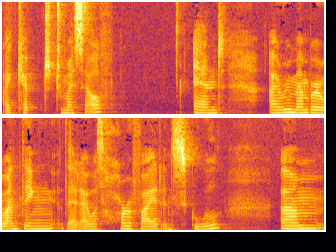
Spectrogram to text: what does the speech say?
I kept to myself. And I remember one thing that I was horrified in school um,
